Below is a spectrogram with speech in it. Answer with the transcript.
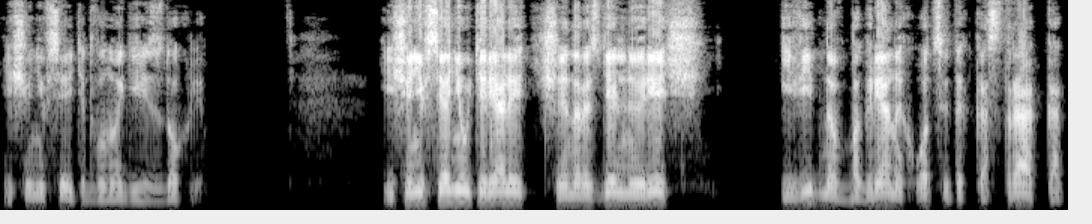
Еще не все эти двуногие издохли. Еще не все они утеряли членораздельную речь, и видно в багряных отцветах костра, как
